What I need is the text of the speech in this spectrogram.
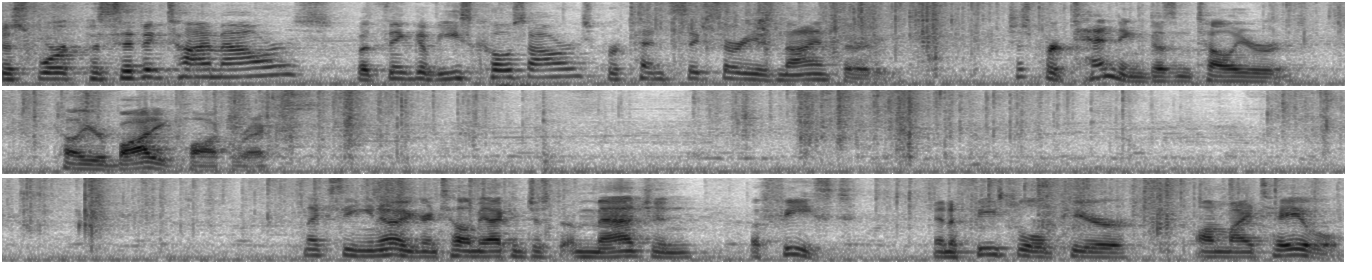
Just work Pacific time hours, but think of East Coast hours. Pretend 6:30 is 9:30. Just pretending doesn't tell your tell your body clock, Rex. Next thing you know, you're going to tell me I can just imagine a feast, and a feast will appear on my table,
